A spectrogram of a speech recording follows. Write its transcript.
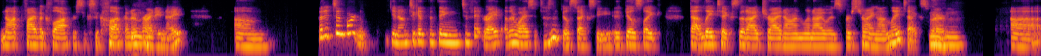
not five o'clock or six o'clock on a Mhm. Friday night. Um, but it's important, you know, to get the thing to fit right. Otherwise, it doesn't feel sexy. It feels like that latex that I tried on when I was first trying on latex, where Mhm. uh,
